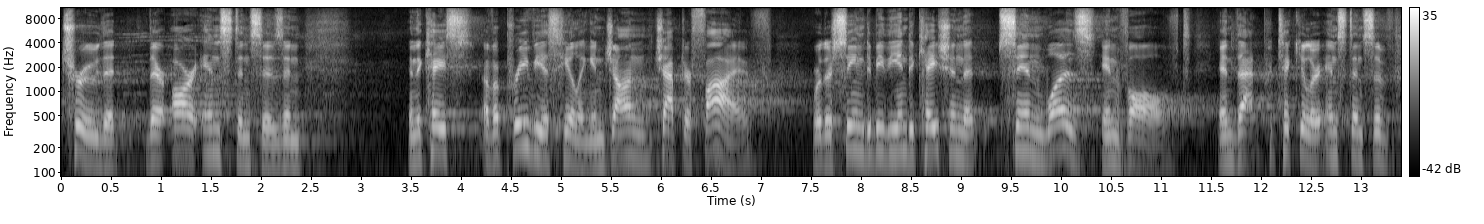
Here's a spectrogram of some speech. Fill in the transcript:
true that there are instances, and in the case of a previous healing in John chapter 5, where there seemed to be the indication that sin was involved in that particular instance of,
